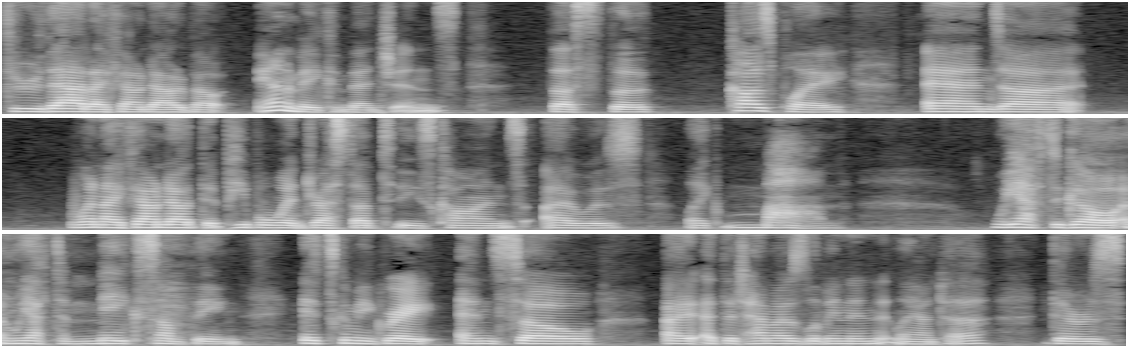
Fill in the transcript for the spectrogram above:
through that, I found out about anime conventions, thus the cosplay. And uh, when I found out that people went dressed up to these cons, I was like, Mom, we have to go and we have to make something. It's gonna be great. And so I, at the time I was living in Atlanta, there's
